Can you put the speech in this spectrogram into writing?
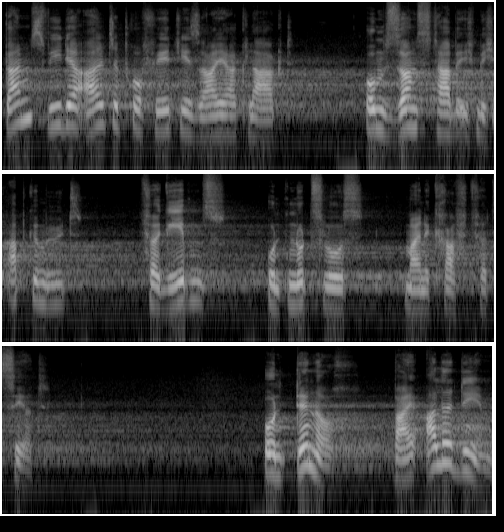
Ganz wie der alte Prophet Jesaja klagt: Umsonst habe ich mich abgemüht, vergebens und nutzlos meine Kraft verzehrt. Und dennoch, bei alledem,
